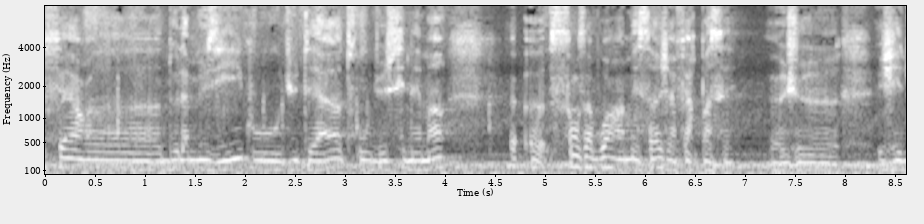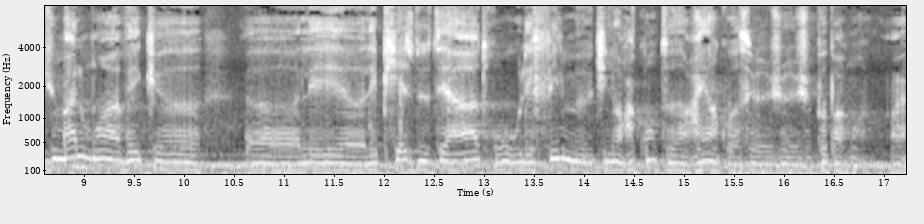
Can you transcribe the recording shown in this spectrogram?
faire euh, de la musique ou du théâtre ou du cinéma euh, euh, sans avoir un message à faire passer. Euh, je j'ai du mal moi avec euh, les, les pièces de théâtre ou les films qui ne racontent rien quoi. Je je peux pas moi. Ouais.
